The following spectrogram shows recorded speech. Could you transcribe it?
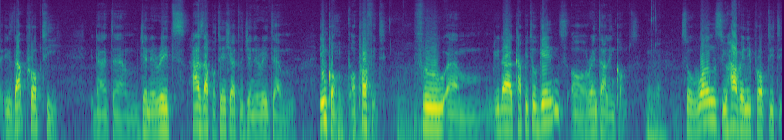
is that property that um, generates has that potential to generate um, income, or profit through um, either capital gains or rental incomes. So once you have any property,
